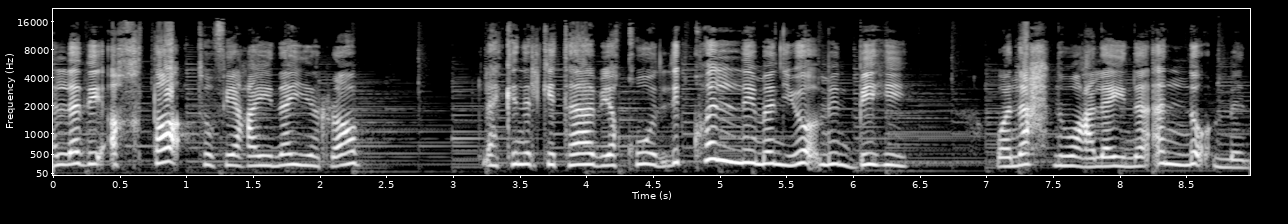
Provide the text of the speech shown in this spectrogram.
الذي أخطأت في عيني الرب. لكن الكتاب يقول لكل من يؤمن به ونحن علينا أن نؤمن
